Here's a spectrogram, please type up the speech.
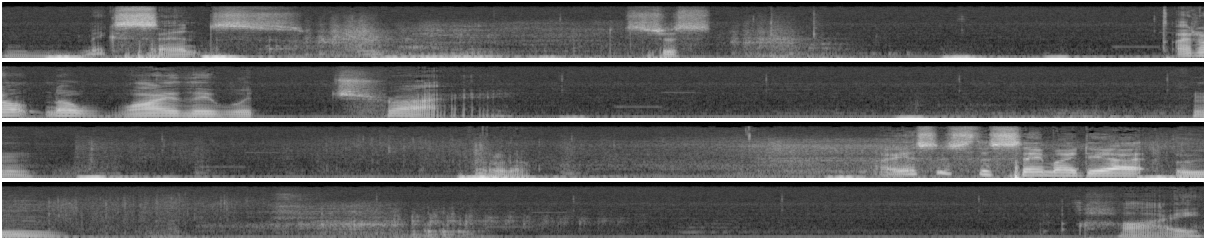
And it makes sense. It's just... I don't know why they would try. Hmm. I don't know. I guess it's the same idea. I- Ooh. Hi.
